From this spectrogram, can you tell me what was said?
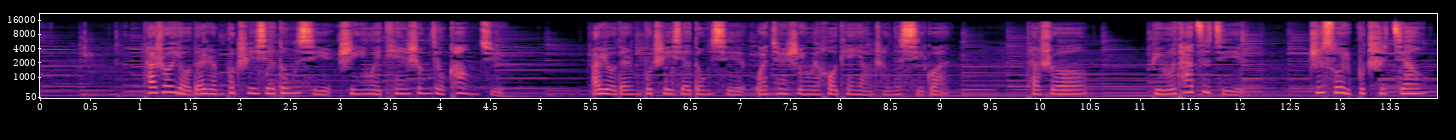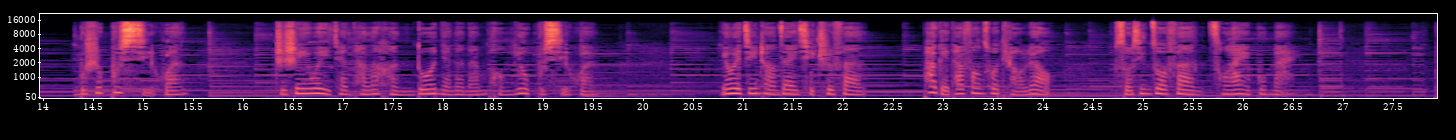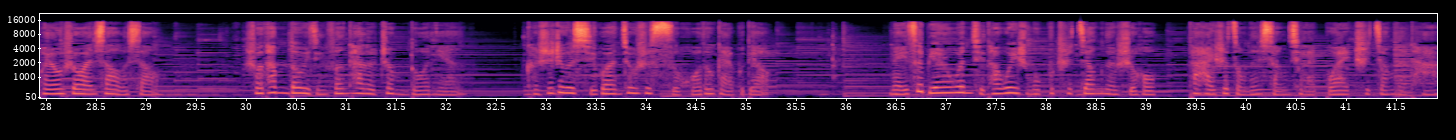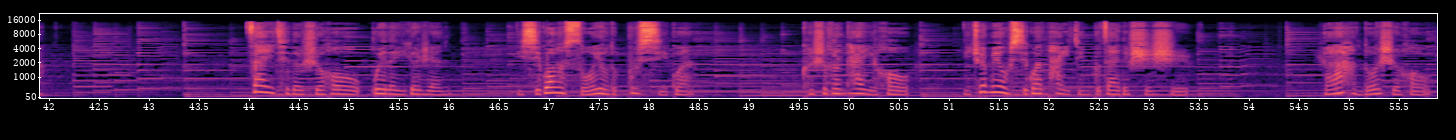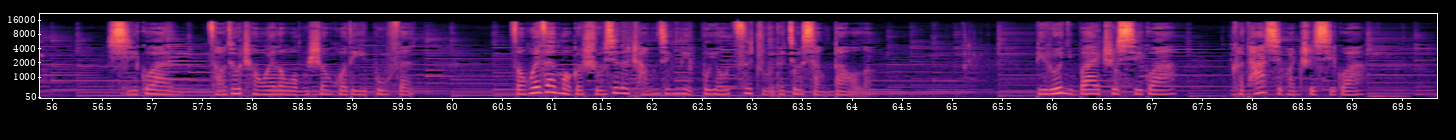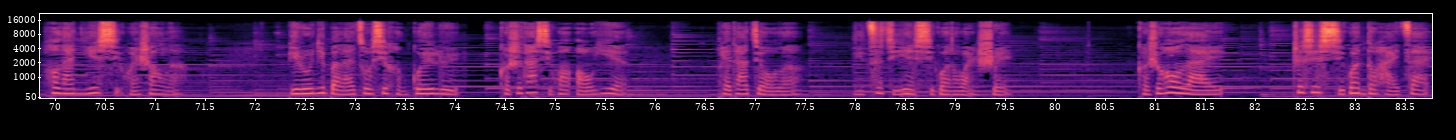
他说有的人不吃一些东西是因为天生就抗拒，而有的人不吃一些东西完全是因为后天养成的习惯。他说，比如他自己之所以不吃姜。不是不喜欢，只是因为以前谈了很多年的男朋友不喜欢。因为经常在一起吃饭，怕给他放错调料，索性做饭从来也不买。朋友说完笑了笑，说他们都已经分开了这么多年，可是这个习惯就是死活都改不掉。每一次别人问起他为什么不吃姜的时候，他还是总能想起来不爱吃姜的他。在一起的时候，为了一个人，你习惯了所有的不习惯；可是分开以后，你却没有习惯他已经不在的事实。原来很多时候，习惯早就成为了我们生活的一部分，总会在某个熟悉的场景里不由自主的就想到了。比如你不爱吃西瓜，可他喜欢吃西瓜，后来你也喜欢上了。比如你本来作息很规律，可是他喜欢熬夜，陪他久了，你自己也习惯了晚睡。可是后来，这些习惯都还在，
